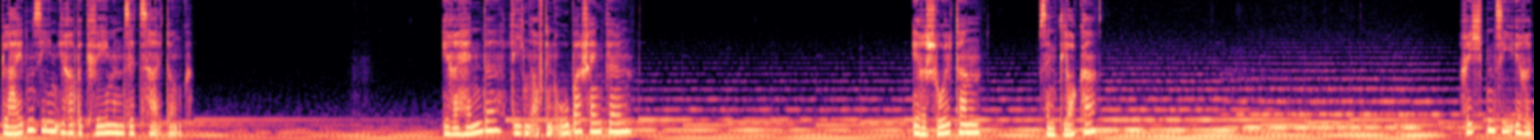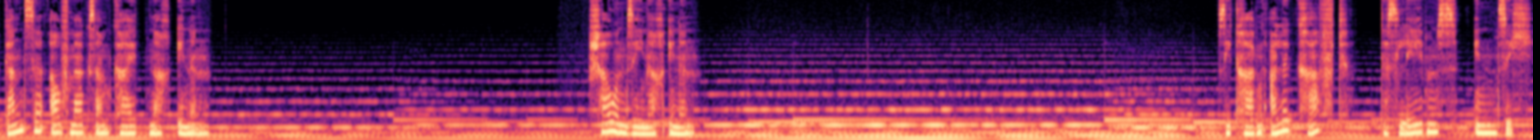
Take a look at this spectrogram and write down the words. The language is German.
bleiben Sie in Ihrer bequemen Sitzhaltung. Ihre Hände liegen auf den Oberschenkeln, Ihre Schultern sind locker. Richten Sie Ihre ganze Aufmerksamkeit nach innen. Schauen Sie nach innen. Sie tragen alle Kraft des Lebens in sich.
